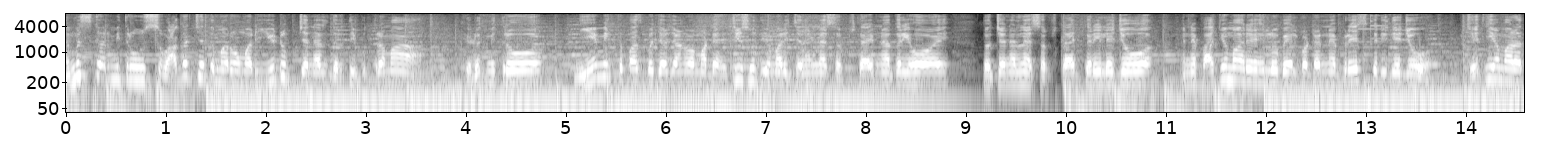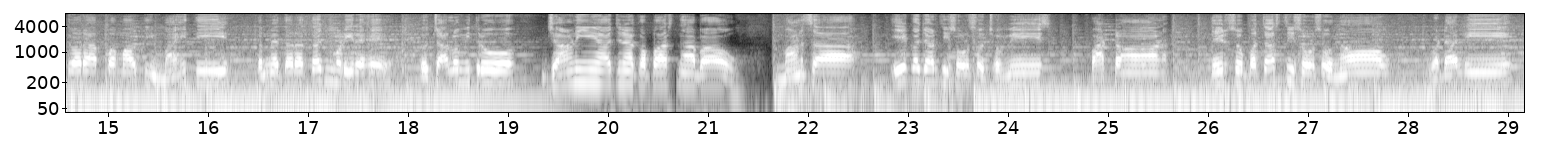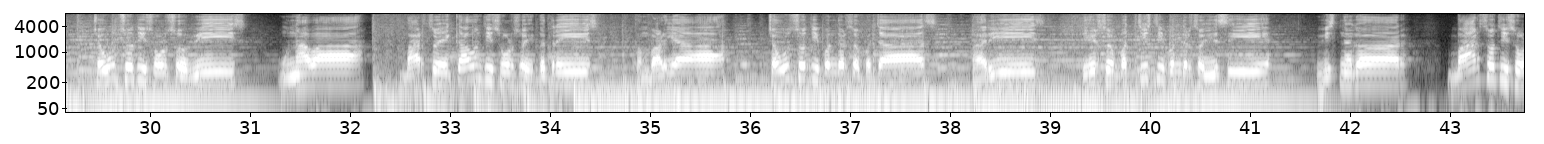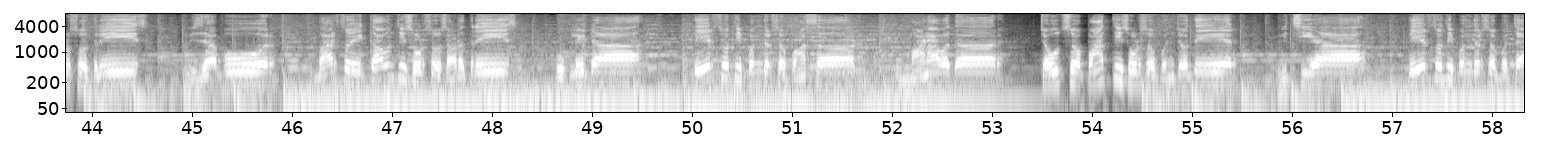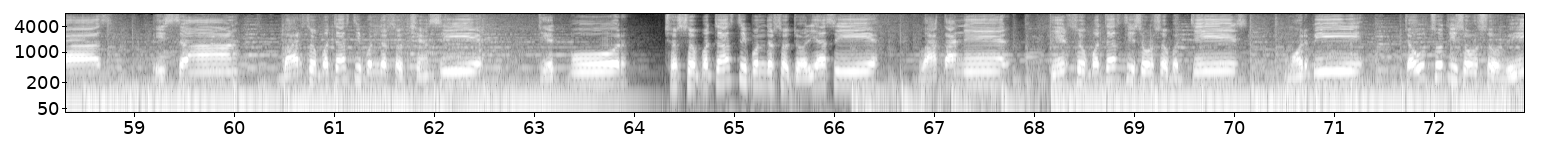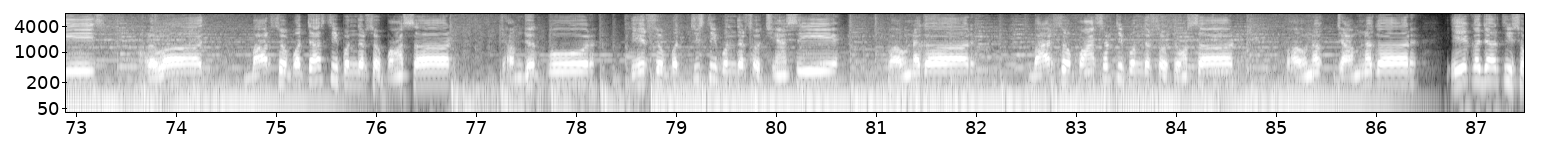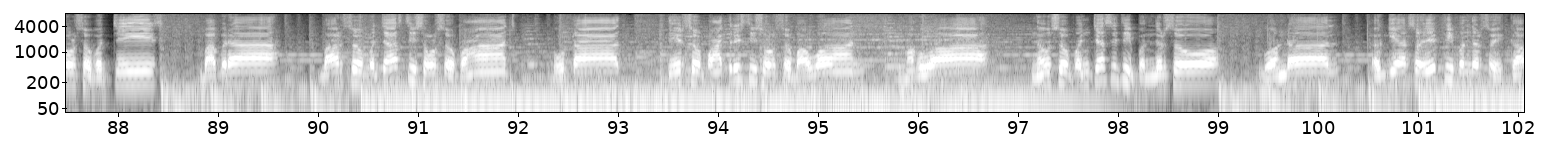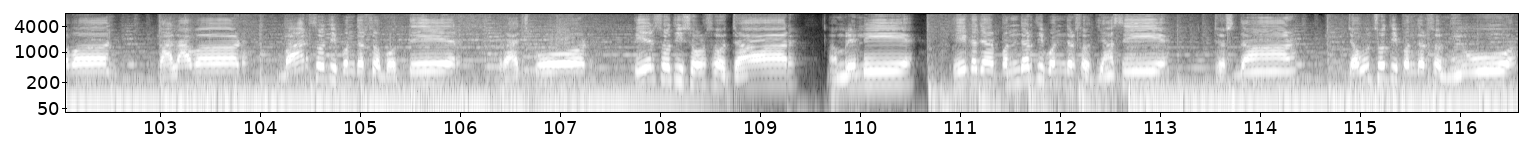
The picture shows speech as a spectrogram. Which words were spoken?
નમસ્કાર મિત્રો, સ્વાગત છે તમારું અમારી યુટ્યુબ ચેનલ ધરતીપુત્રમાં. ખેડૂત મિત્રો, નિયમિત કપાસ બજાર જાણવા માટે હજી સુધી અમારી ચેનલને સબસ્ક્રાઇબ ના કરી હોય, તો ચેનલને સબસ્ક્રાઇબ કરી લેજો અને બાજુમાં રહેલું બેલ બટનને પ્રેસ કરી દેજો, જેથી અમારા દ્વારા આપવામાં આવતી માહિતી તમને તરત જ મળી રહે. તો ચાલો મિત્રો, જાણીએ આજના કપાસના ભાવ. માણસા એક હજારથી સોળસો છવ્વીસ, પાટણ તેરસો પચાસથી સોળસો નવ, વડાલી ચૌદસોથી સોળસો વીસ ઉનાવા બારસો એકાવનથી સોળસો એકત્રીસ ખંભાળિયા ચૌદસોથી પંદરસો પચાસ હરીજ તેરસો પચીસથી પંદરસો એંસી વિસનગર બારસોથી સોળસો ત્રીસ વિજાપુર બારસો એકાવનથી સોળસો સાડત્રીસ ઉપલેટા તેરસોથી પંદરસો પાસઠ માણાવદર ચૌદસો પાંચથી સોળસો પંચોતેર વિછિયા તેરસોથી પંદરસો પચાસ ભીસાણ બારસો પચાસથી પંદરસો છ્યાસી જેતપુર છસો પચાસથી પંદરસો ચોર્યાસી વાંકાનેર તેરસો પચાસથી સોળસો પચીસ મોરબી ચૌદસોથી સોળસો વીસ હળવદ બારસો પચાસથી પંદરસો પાસઠ જામજોધપુર તેરસો પચીસથી પંદરસો છ્યાસી ભાવનગર બારસો પાસઠથી પંદરસો ચોસઠ ભાવન જામનગર એક હજારથી સોળસો પચીસ બાબરા બારસો પચાસથી સોળસો પાંચ બોટાદ તેરસો પાંત્રીસથી સોળસો બાવન મહુવા નવસો પંચ્યાસીથી પંદરસો ગોંડલ અગિયારસો એકથી પંદરસો એકાવન કાલાવડ બારસોથી પંદરસો બોતેર રાજકોટ તેરસોથી સોળસો ચાર અમરેલી એક હજાર પંદરથી પંદરસો ત્યાસી જસદણ ચૌદસોથી પંદરસો નેવું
